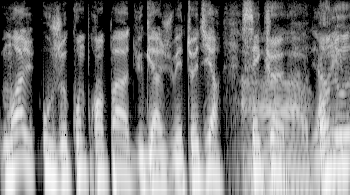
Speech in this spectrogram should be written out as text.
moi où je comprends pas du gars, je vais te dire, c'est Ah, que on on nous,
